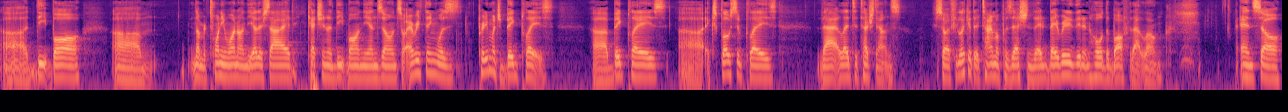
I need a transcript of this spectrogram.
uh, deep ball. Um, number 21 on the other side, catching a deep ball in the end zone. So everything was pretty much big plays. Uh, big plays, uh, explosive plays that led to touchdowns. So if you look at their time of possession, they, they really didn't hold the ball for that long. And so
